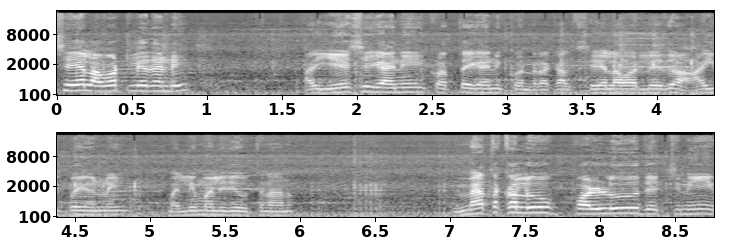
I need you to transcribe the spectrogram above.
సేల్ అవ్వట్లేదండి. అవి ఏసీ కానీ కొత్తవి కానీ కొన్ని రకాలు సేల్ అవ్వట్లేదు. ఆగిపోయి ఉన్నాయి. మళ్ళీ మళ్ళీ చెబుతున్నాను మెతకలు పళ్ళు తెచ్చినాయి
